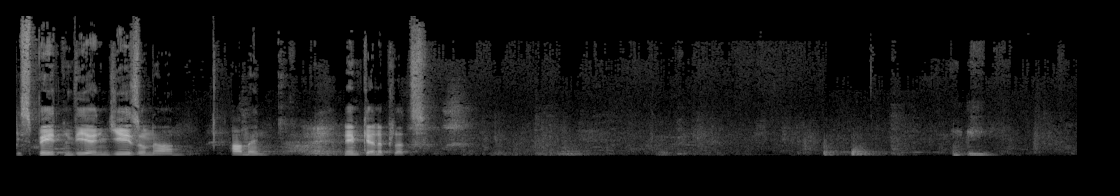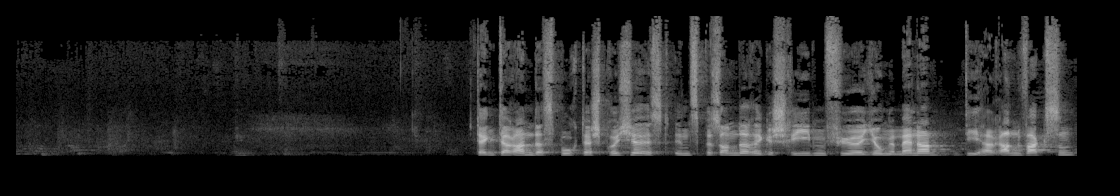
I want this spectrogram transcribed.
Dies beten wir in Jesu Namen. Amen. Amen. Nehmt gerne Platz. Denkt daran, das Buch der Sprüche ist insbesondere geschrieben für junge Männer, die heranwachsen.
